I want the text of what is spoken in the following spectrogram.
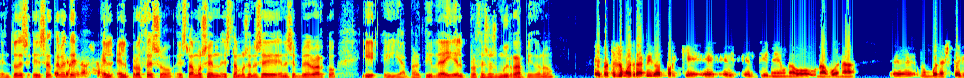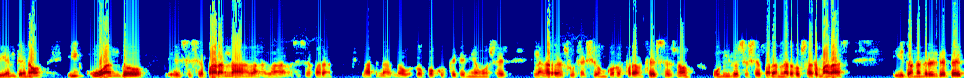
Entonces, exactamente Vertiginosa. el, el proceso, estamos en, estamos en ese, en ese primer barco y, y a partir de ahí el proceso es muy rápido, ¿no? El proceso es muy rápido porque él, él tiene una, una buena, eh, un buen expediente, ¿no? Y cuando eh, se separan la, la- la- se separan la- la- lo, lo poco que teníamos en, en la guerra de sucesión con los franceses, ¿no? Unidos se separan las dos armadas y don Andrés de Pet,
